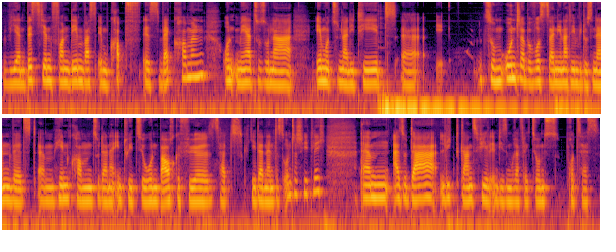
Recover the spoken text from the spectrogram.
wir ein bisschen von dem, was im Kopf ist, wegkommen und mehr zu so einer Emotionalität, äh, zum Unterbewusstsein, je nachdem, wie du es nennen willst, ähm, hinkommen zu deiner Intuition, Bauchgefühl. Das hat, jeder nennt es unterschiedlich. Ähm, also da liegt ganz viel in diesem Reflexionsprozess.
